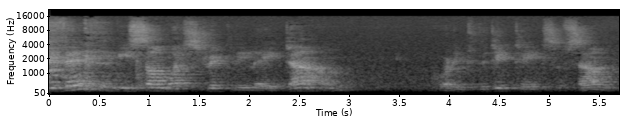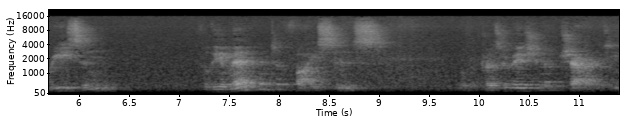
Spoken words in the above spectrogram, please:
if anything be somewhat strictly laid down, according to the dictates of sound reason, for the amendment of vices, for the preservation of charity,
